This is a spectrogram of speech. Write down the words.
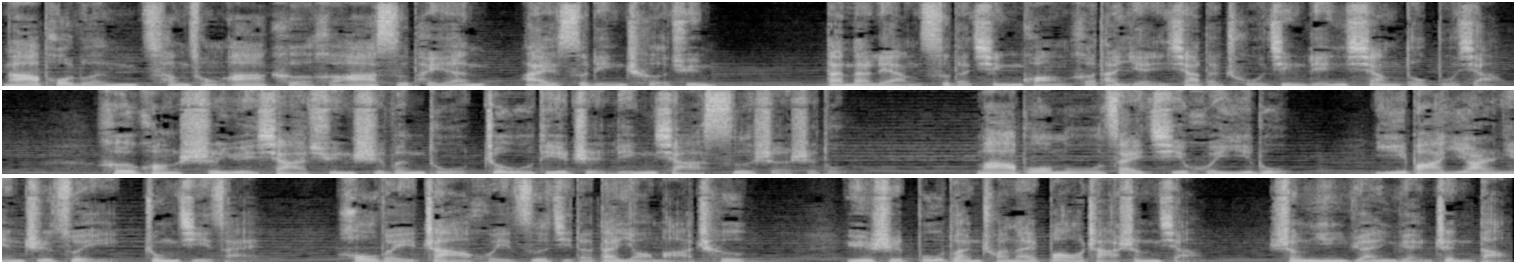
拿破仑曾从阿克和阿斯佩恩、艾斯林撤军，但那两次的情况和他眼下的处境连像都不像。何况十月下旬时温度骤跌至零下四摄氏度。拉伯姆在其回忆录《一八一二年之最》中记载，后卫炸毁自己的弹药马车，于是不断传来爆炸声响，声音远远震荡，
